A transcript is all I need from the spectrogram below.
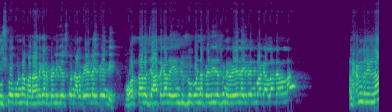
చూసుకోకుండా మా నాన్నగారు పెళ్ళి చేసుకుని నలభై ఏళ్ళు అయిపోయింది. ముహూర్తాలు జాతకాలు ఏం చూసుకోకుండా పెళ్ళి చేసుకుని ఇరవై ఏళ్ళు అయిపోయింది మాకు అల్లాదే వల్ల అల్హమ్దుల్లా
